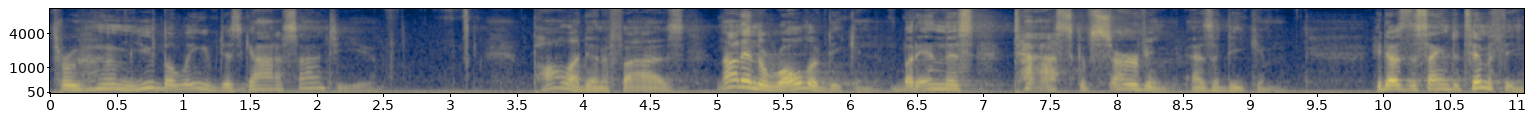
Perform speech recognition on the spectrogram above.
through whom you believed as God assigned to you. Paul identifies not in the role of deacon, but in this task of serving as a deacon. He does the same to Timothy,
